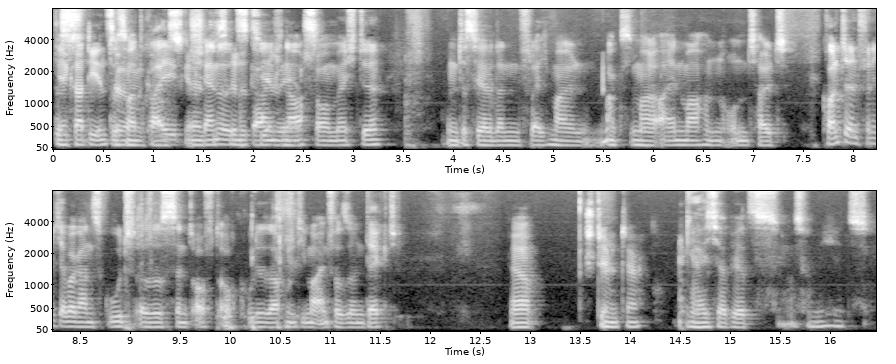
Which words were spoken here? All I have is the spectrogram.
dass, gerade die dass man drei das Channels gar nicht nachschauen möchte. Und dass wir dann vielleicht mal maximal einmachen und halt Content finde ich aber ganz gut. Also es sind oft auch coole Sachen, die man einfach so entdeckt. Ja. Stimmt, ja. Ja, ich habe jetzt, was habe ich jetzt?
